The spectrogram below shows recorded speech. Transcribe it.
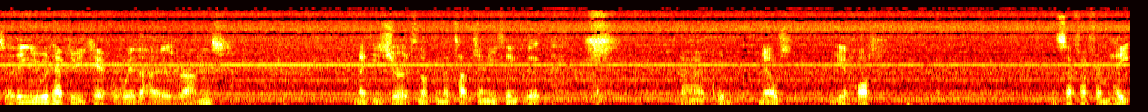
So I think you would have to be careful where the hose runs, making sure it's not going to touch anything that uh, could melt, get hot, and suffer from heat.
